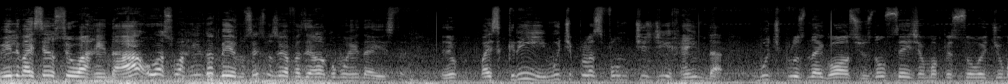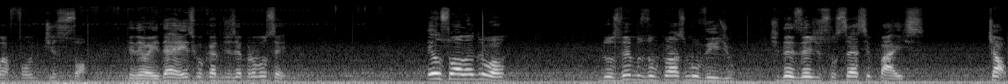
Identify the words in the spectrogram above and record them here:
ele vai ser a renda A ou a sua renda B. Não sei se você vai fazer ela como renda extra, entendeu? Mas crie múltiplas fontes de renda, múltiplos negócios. Não seja uma pessoa de uma fonte só. Entendeu? A ideia é isso que eu quero dizer para você. Eu sou Alan Druon. Nos vemos no próximo vídeo. Te desejo sucesso e paz. Tchau.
